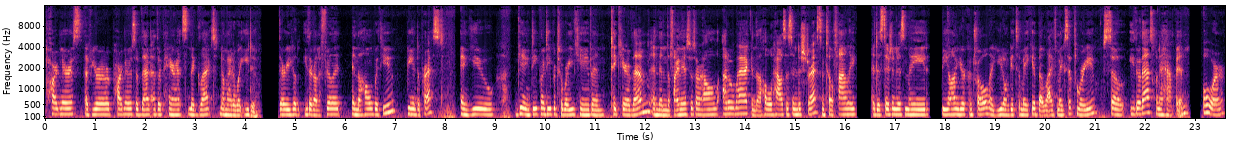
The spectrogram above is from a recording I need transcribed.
partners, of your partners, of that other parent's neglect, no matter what you do. They're either going to feel it in the home with you, being depressed, and you getting deeper and deeper to where you can't even take care of them. And then the finances are all out of whack, and the whole house is in distress until finally a decision is made beyond your control. Like you don't get to make it, but life makes it for you. So either that's going to happen, or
